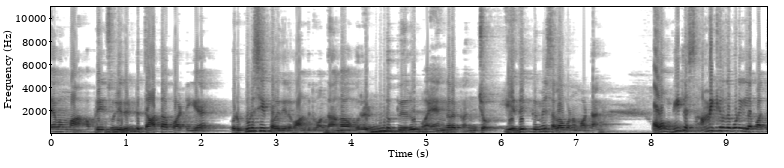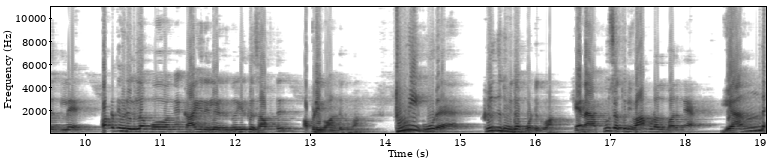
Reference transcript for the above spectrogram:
தேவம்மா அப்படின்னு சொல்லி ரெண்டு தாத்தா பாட்டிய ஒரு குடிசை பகுதியில் வாழ்ந்துட்டு வந்தாங்க. அவங்க ரெண்டு பேரும் பயங்கர கஞ்சம். எதுக்குமே செலவு பண்ண மாட்டாங்க. அவங்க வீட்டுல சமைக்கிறது கூட இல்லை பார்த்துக்கல பக்கத்து வீடுகள்லாம் போவாங்க காய்கறி எடுத்து இருக்க சாப்பிட்டு அப்படி வாழ்ந்துக்குவாங்க. துணி கூட கிழிஞ்சு துணி தான் போட்டுக்குவாங்க. ஏன்னா புதுசா துணி வாங்கக்கூடாது பாருங்க. எந்த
